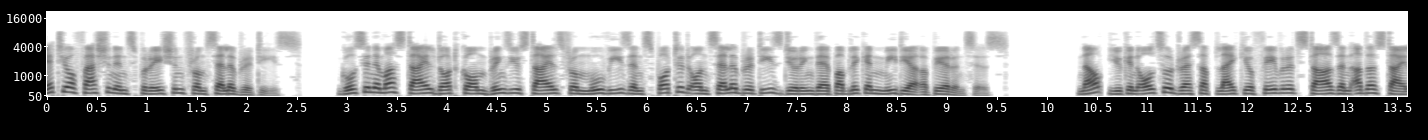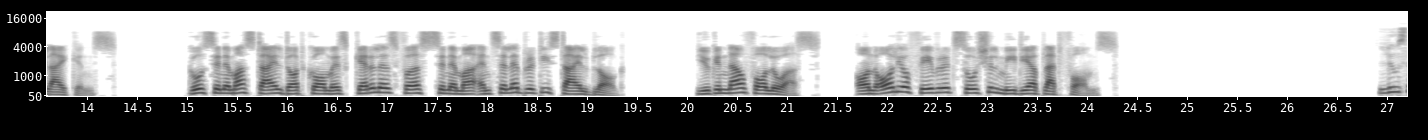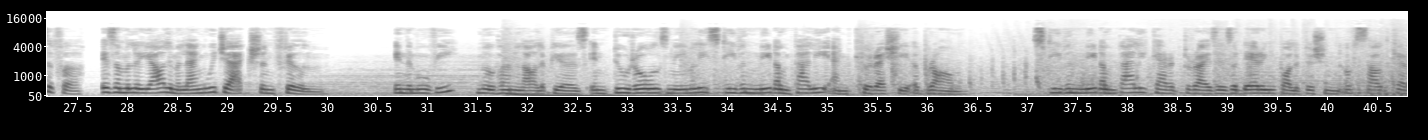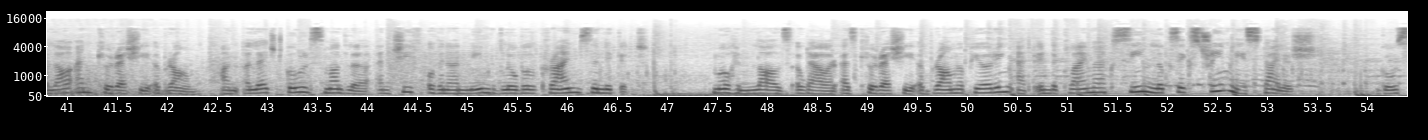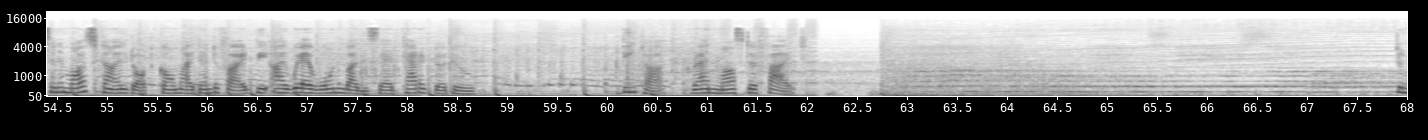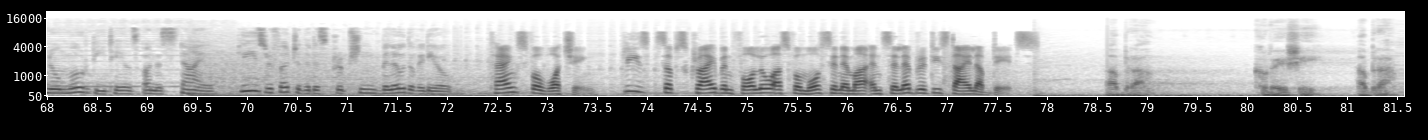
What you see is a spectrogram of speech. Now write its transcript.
Get your fashion inspiration from celebrities. GoCinemaStyle.com brings you styles from movies and spotted on celebrities during their public and media appearances. Now, you can also dress up like your favorite stars and other style icons. GoCinemaStyle.com is Kerala's first cinema and celebrity style blog. You can now follow us on all your favorite social media platforms. Lucifer is a Malayalam language action film. In the movie, Mohanlal appears in two roles namely Stephen Nedumpally and Qureshi Abram. Stephen Nedumpally characterizes a daring politician of South Kerala and Qureshi Abram, an alleged gold smuggler and chief of an unnamed global crime syndicate. Mohanlal's Odawa as Qureshi Abram appearing at in the climax scene looks extremely stylish. GoCinemaStyle.com identified the eyewear worn by the said character too. Dita, Grandmaster Five. To know more details on the style, please refer to the description below the video. Thanks for watching. Please subscribe and follow us for more cinema and celebrity style updates. Abra. Qureshi Abram.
